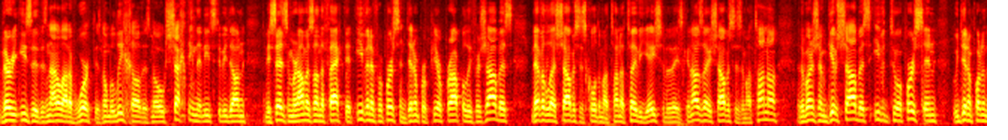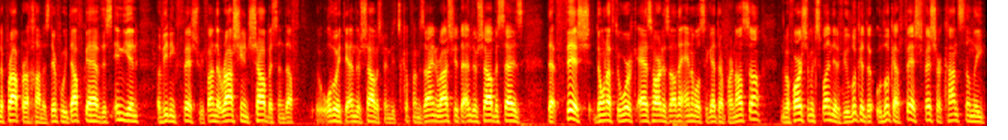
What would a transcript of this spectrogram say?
very easily. There's not a lot of work. There's no melicha. There's no shechting that needs to be done. And he says in Maramas on the fact that even if a person didn't prepare properly for Shabbos, nevertheless Shabbos is called a matana yeshiv Shabbos is a matana, and the Hashem gives Shabbos even to a person who didn't put in the proper achanas. Therefore, we dafka have this inyan of eating fish. We find that Rashi and Shabbos and daf, all the way to the end of Shabbos, maybe it's from Zion. Rashi at the end of Shabbos says that fish don't have to work as hard as other animals to get their parnasa. And the Mepharshim explained that if you look at the, look at fish, fish are constantly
